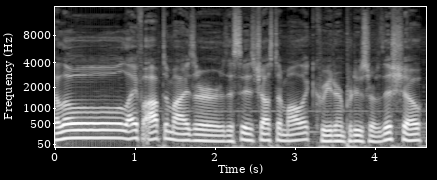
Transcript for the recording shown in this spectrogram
Hello, Life Optimizer. This is Justin Malik, creator and producer of this show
